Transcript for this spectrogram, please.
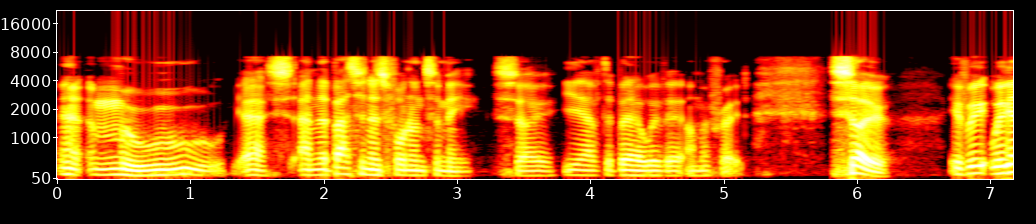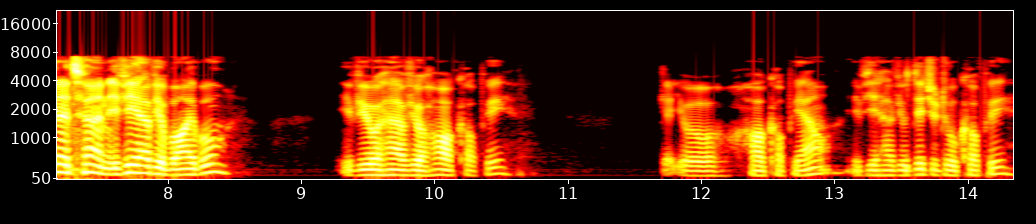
Uh, moo, yes, and the baton has fallen to me, so you have to bear with it, I'm afraid. So, if we, we're going to turn, if you have your Bible, if you have your hard copy, get your hard copy out. If you have your digital copy,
